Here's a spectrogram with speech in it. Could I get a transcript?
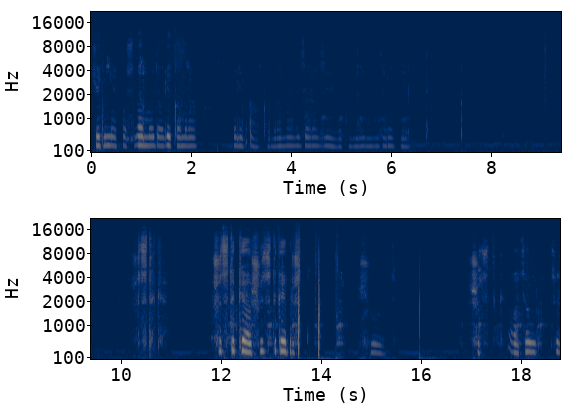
Сьогодні ми послемо далі камера. Блін, а, камерамени заразили, камерамени заразили. Що це таке? Що це таке? Що це таке? Просто... Що це? Що це таке? А, це, це...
